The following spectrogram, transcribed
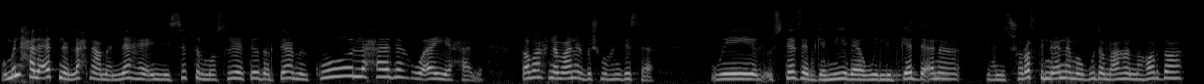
ومن حلقاتنا اللي إحنا عملناها إن الست المصرية تقدر تعمل كل حاجة وأي حاجة. طبعا إحنا معانا الباشمهندسه والأستاذة الجميلة واللي بجد أنا يعني اتشرفت إن أنا موجودة معاها النهارده.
